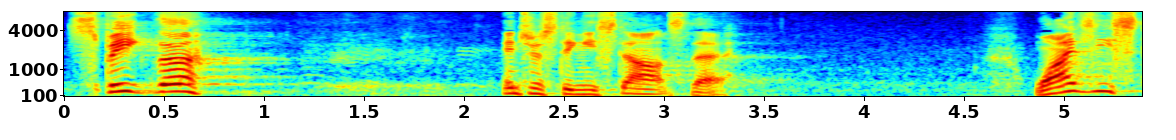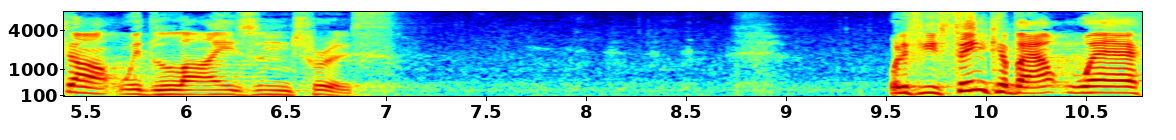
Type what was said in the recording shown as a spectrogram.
Speak the." Interesting. He starts there. Why does he start with lies and truth? Well, if you think about where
